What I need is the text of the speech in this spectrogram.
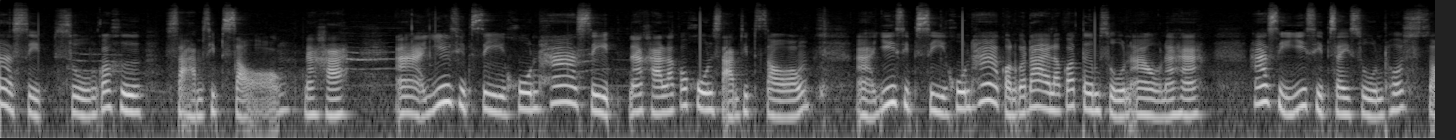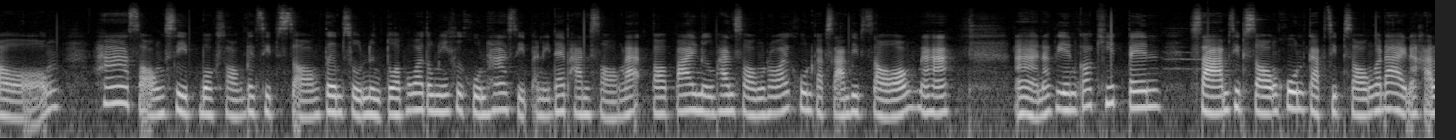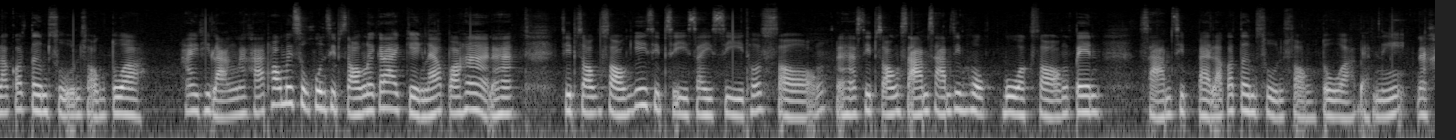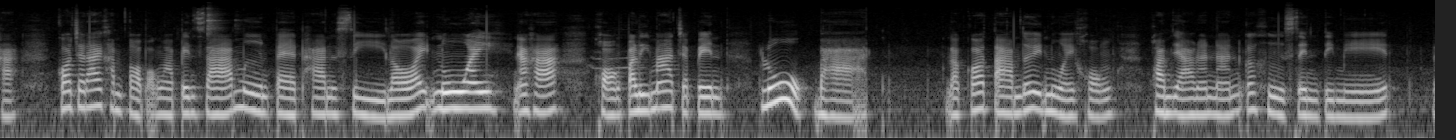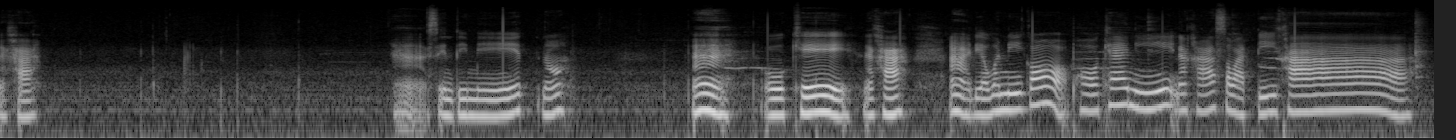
50 สูงก็คือ 32 นะคะอ่า24 คูณ 50 นะคะ แล้วก็คูณ 32อ่า24 คูณ 5 ก่อนก็ได้ แล้วก็เติม 0 เอานะคะ 5 4 20 ใส่ 0 ทด 2 5 2 10 บวก 2 เป็น 12 เติม 0 1 ตัว เพราะว่าตรงนี้คือคูณ 50 อันนี้ได้พันสองละ ต่อไป 1,200 คูณกับ 32 นะคะอ่านักเรียนก็คิดเป็น 32 คูณกับ 12 ก็ได้นะคะ แล้วก็เติม 0 2 ตัวให้ทีหลังนะคะ ท่องไม่สุขคูณ 12 เลยก็ได้เก่งแล้วป .5 นะคะ12 2 24 ใส่ 4 ทด 2 นะคะ 12 3 36 บวก 2 เป็น 38 แล้วก็เติม 0 2 ตัวแบบนี้นะคะ ก็จะได้คำตอบออกมาเป็น 38,400 หน่วยนะคะ ของปริมาตรจะเป็นลูกบาท แล้วก็ตามด้วยหน่วยของความยาวนั้นๆ ก็คือเซนติเมตรนะคะเซนติเมตรเนาะอ่าโอเคนะคะ อ่าเดี๋ยววันนี้ก็พอแค่นี้นะคะ สวัสดีค่ะ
